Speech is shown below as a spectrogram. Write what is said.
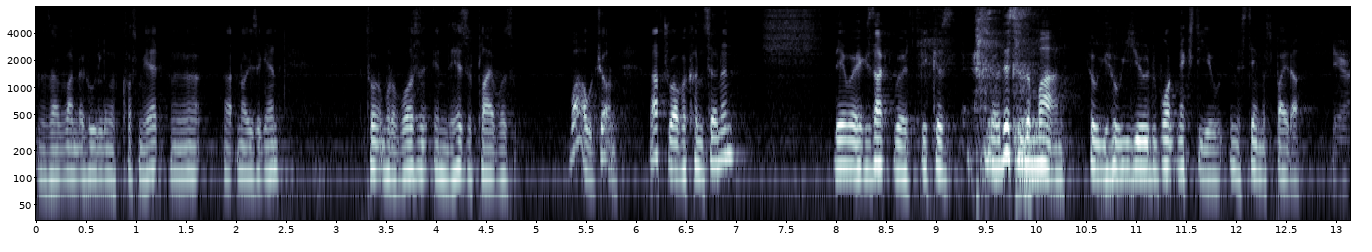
And as I ran the hoodlum across my head, uh, that noise again. I told him what it was, and his reply was, "Wow, John, that's rather concerning." They were exact words because you know this is a man who who you'd want next to you in the same as Spider Yeah.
